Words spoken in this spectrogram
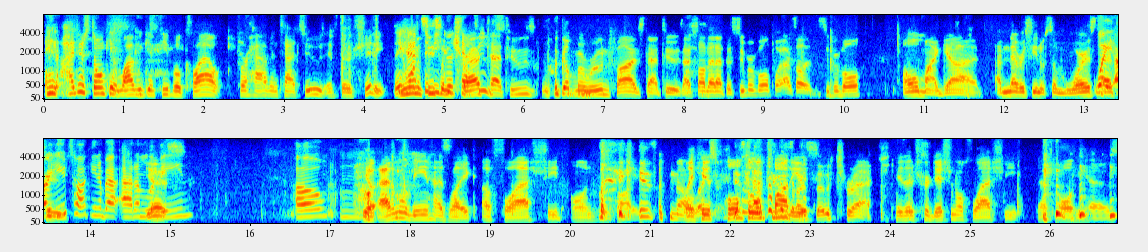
And I just don't get why we give people clout for having tattoos if they're shitty. They you want to to see some trash tattoos. tattoos? Look up Maroon 5's tattoos. I saw that at the Super Bowl. part- I saw it at the Super Bowl. Oh my god, I've never seen some worse. Wait, are you talking about Adam Yes. Levine? Oh, mm. Yo, Adam Levine has like a flash sheet on his body. his, no, like like, his whole his tattoos body are is, so trash. is a traditional flash sheet. That's all he has.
